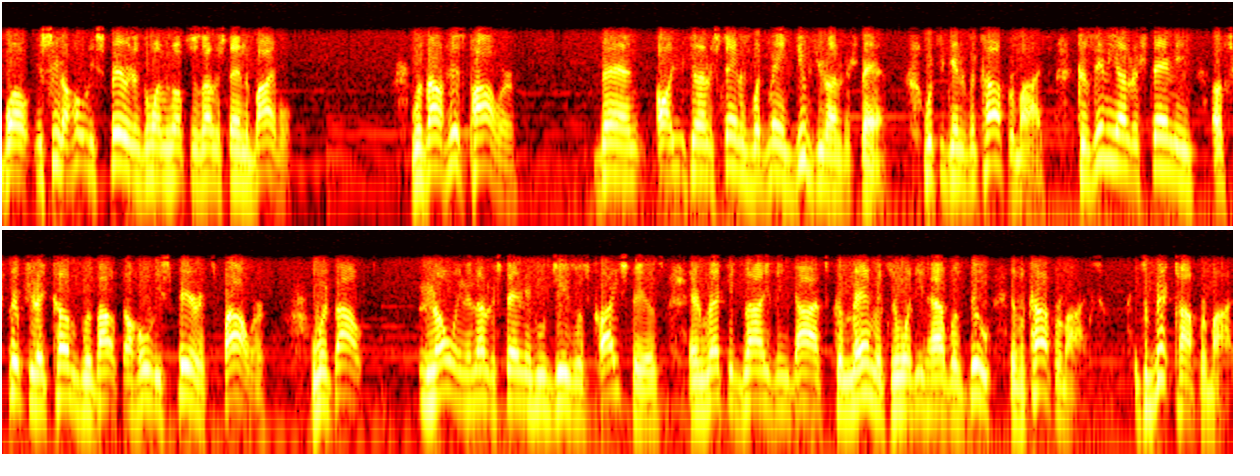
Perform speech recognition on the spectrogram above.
Well, you see, the Holy Spirit is the one who helps us understand the Bible. Without His power, then all you can understand is what man gives you to understand which again is a compromise. Because any understanding of Scripture that comes without the Holy Spirit's power, without knowing and understanding who Jesus Christ is, and recognizing God's commandments and what He'd have us do, is a compromise. It's a big compromise,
